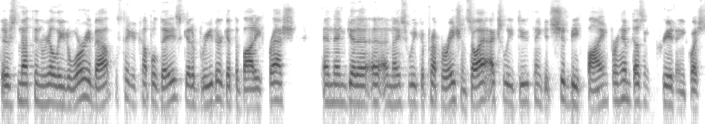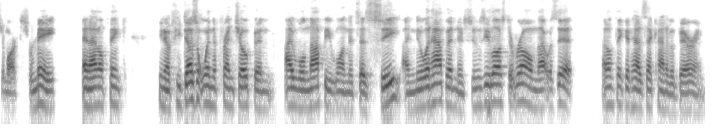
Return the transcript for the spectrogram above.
There's nothing really to worry about. Let's take a couple days, get a breather, get the body fresh, and then get a, a nice week of preparation. So I actually do think it should be fine for him. Doesn't create any question marks for me. And I don't think, you know, if he doesn't win the French Open, I will not be one that says, see, I knew what happened. As soon as he lost at Rome, that was it. I don't think it has that kind of a bearing.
